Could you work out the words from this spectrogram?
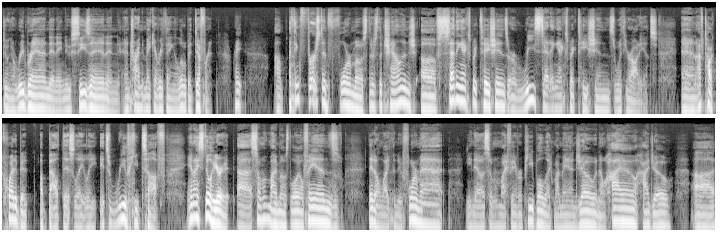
doing a rebrand and a new season and, and trying to make everything a little bit different, right? Um, I think first and foremost, there's the challenge of setting expectations or resetting expectations with your audience. And I've talked quite a bit about this lately. It's really tough. And I still hear it. Uh, some of my most loyal fans, they don't like the new format. You know, some of my favorite people, like my man Joe in Ohio. Hi, Joe. Uh,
